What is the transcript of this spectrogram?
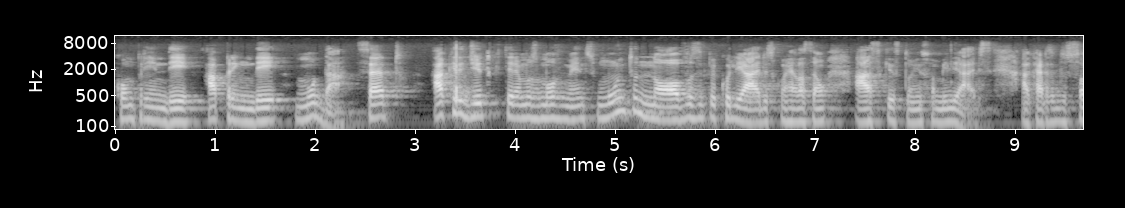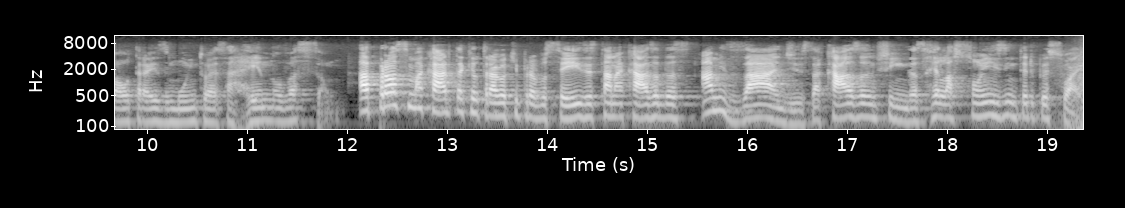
compreender, aprender, mudar, certo? Acredito que teremos movimentos muito novos e peculiares com relação às questões familiares. A carta do Sol traz muito essa renovação. A próxima carta que eu trago aqui para vocês está na casa das amizades, a casa, enfim, das relações interpessoais.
